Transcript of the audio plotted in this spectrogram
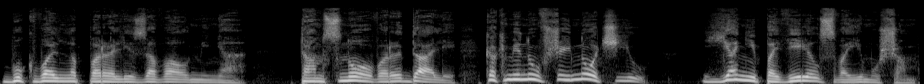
буквально парализовал меня. Там снова рыдали, как минувшей ночью. Я не поверил своим ушам.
